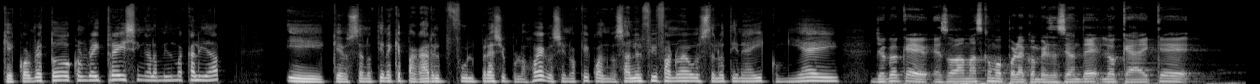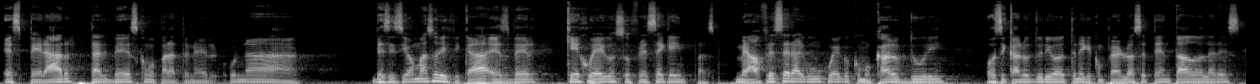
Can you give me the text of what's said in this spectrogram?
que corre todo con ray tracing a la misma calidad y que usted no tiene que pagar el full precio por los juegos, sino que cuando sale el FIFA nuevo usted lo tiene ahí con EA. Yo creo que eso va más como por la conversación de lo que hay que esperar tal vez como para tener una decisión más unificada es ver qué juegos ofrece Game Pass. ¿Me va a ofrecer algún juego como Call of Duty? O si Call of Duty va a tener que comprarlo a 70 dólares.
